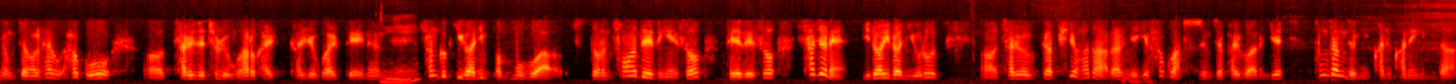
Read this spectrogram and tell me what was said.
영장을 하고 어, 자료 제출 요구하러 갈, 가려고 할 때에는 예. 상급 기관인 법무부와 또는 청와대 등에서 대해서 사전에 이러이러한 이유로 어, 자료가 필요하다라는 얘기를 하고 압수수색자 발부하는 게 통상적인 관행입니다.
